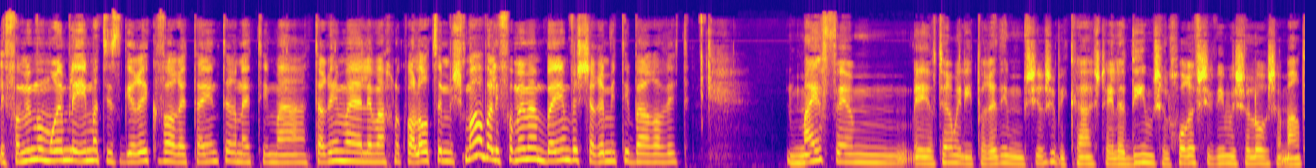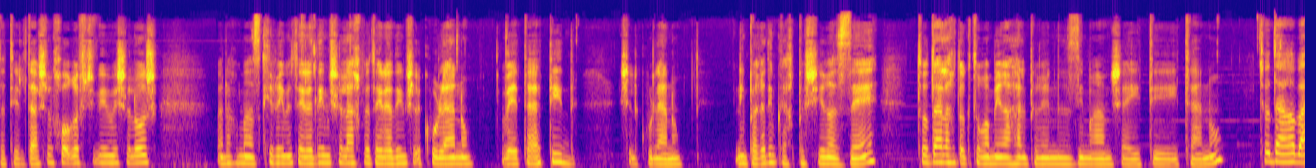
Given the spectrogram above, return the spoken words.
לפעמים אומרים לי, אמא תסגרי כבר את האינטרנט עם האתרים האלה, ואנחנו כבר לא רוצים לשמוע, אבל לפעמים הם באים ושרים איתי בערבית. מה יפה אה, יותר מלהיפרד עם שיר שביקשת, הילדים של חורף 73, אמרת, את ילדה של חורף 73, ואנחנו מזכירים את הילדים שלך ואת הילדים של כולנו, ואת העתיד של כולנו. ניפרד עם כך בשיר הזה. תודה לך, דוקטור אמירה הלפרין זמרן, שהיית איתנו. תודה רבה.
